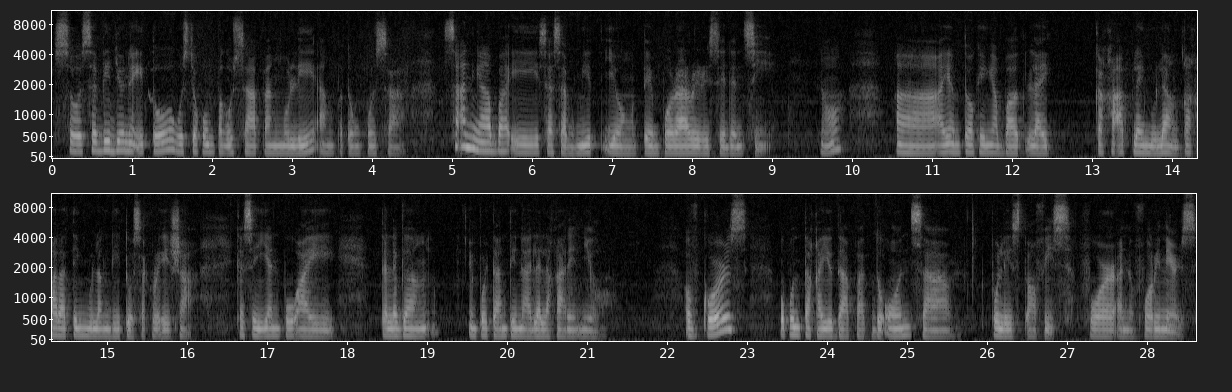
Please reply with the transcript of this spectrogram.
So, sa video na ito, gusto kong pag-usapang muli ang patungkol sa saan nga ba i-submit yung temporary residency, no? Uh, I am talking about like kaka-apply mo lang, kakarating mo lang dito sa Croatia. Kasi yan po ay talagang importante na lalakarin nyo. Of course, pupunta kayo dapat doon sa police office for ano foreigners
